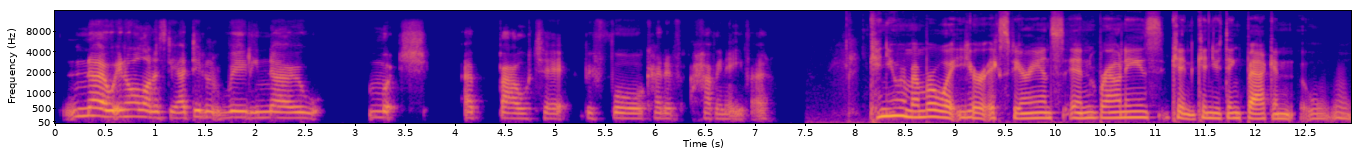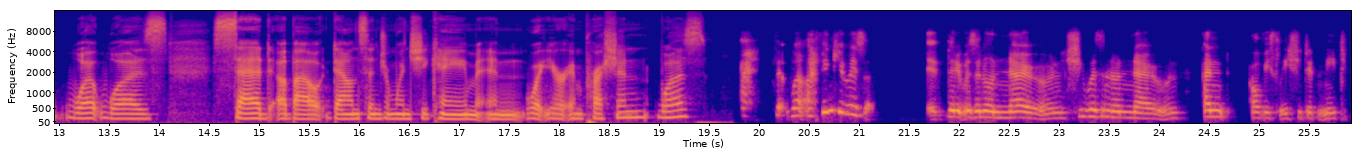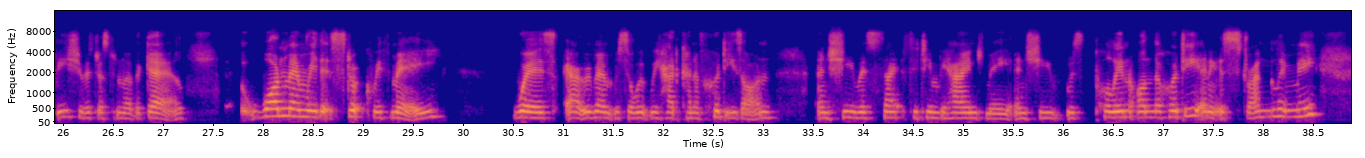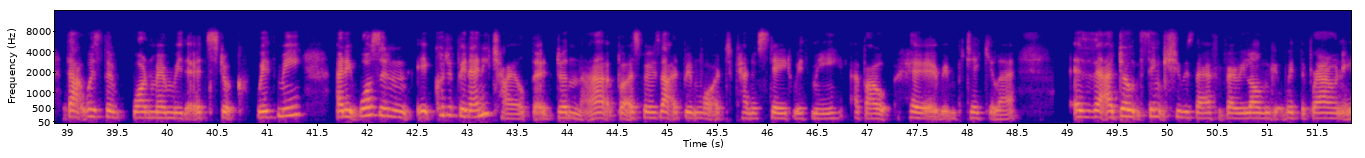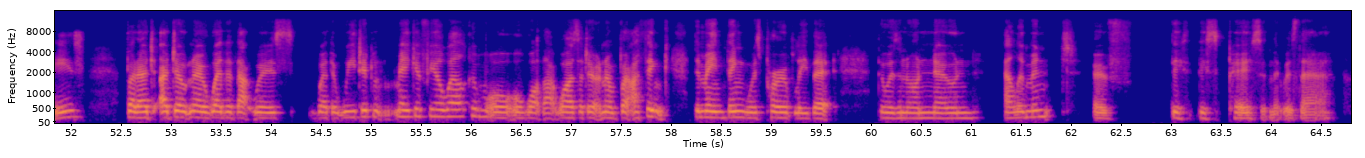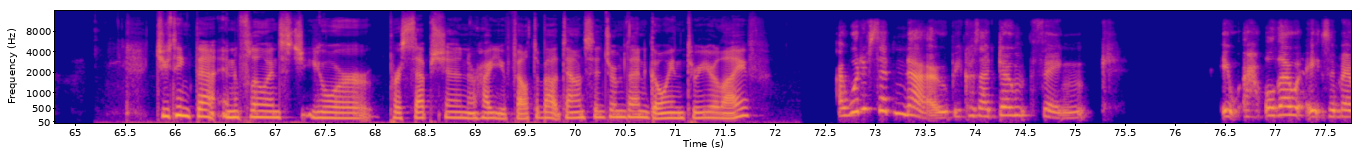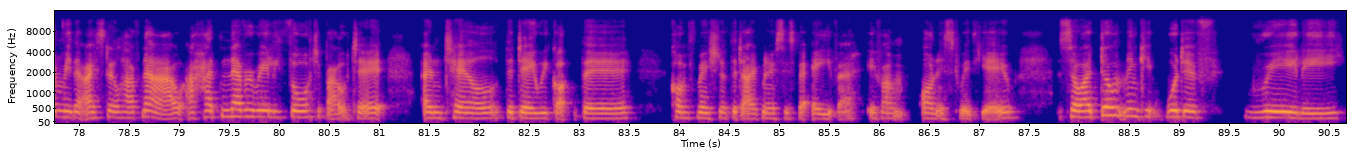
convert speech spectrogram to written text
no, in all honesty, I didn't really know much about it before kind of having Ava. Can you remember what your experience in Brownies? Can Can you think back and what was said about Down syndrome when she came, and what your impression was? I th- well, I think it was that it was an unknown. She was an unknown, and obviously she didn't need to be. She was just another girl. One memory that stuck with me was I remember. So we, we had kind of hoodies on, and she was sitting behind me, and she was pulling on the hoodie, and it was strangling me. That was the one memory that had stuck with me, and it wasn't. It could have been any child that had done that, but I suppose that had been what had kind of stayed with me about her in particular as I said, I don't think she was there for very long with the brownies, but I don't know whether that was whether we didn't make her feel welcome or, or what that was. I don't know, but I think the main thing was probably that there was an unknown element of this this person that was there. Do you think that influenced your perception or how you felt about Down syndrome then going through your life? I would have said no because I don't think it although it's a memory that I still have now, I had never really thought about it until the day we got the confirmation of the diagnosis for Ava, if I'm honest with you. So I don't think it would have really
